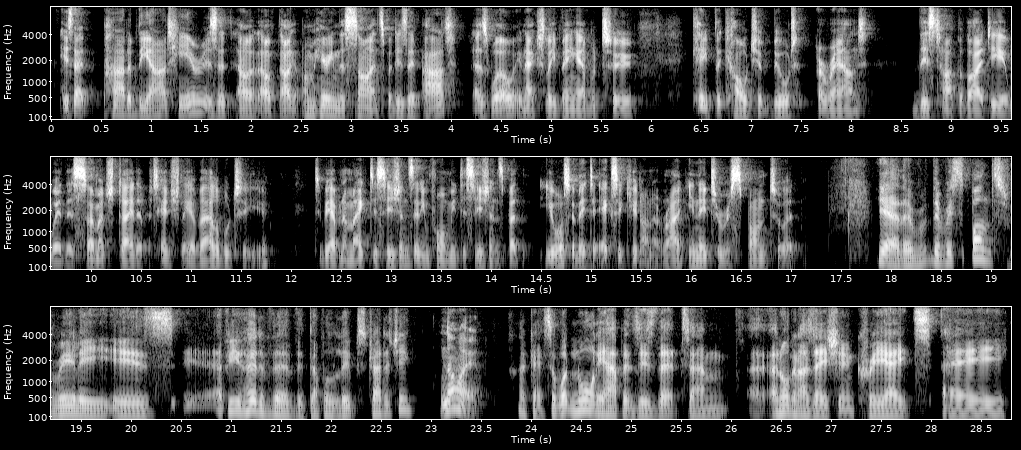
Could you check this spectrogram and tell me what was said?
Is that part of the art here? Is it? Uh, I'm hearing the science, but is it art as well in actually being able to keep the culture built around this type of idea where there's so much data potentially available to you to be able to make decisions and inform your decisions, but you also need to execute on it, right? You need to respond to it. Yeah, the the response really is. Have you heard of the the double loop strategy? No. Okay, so what normally happens is that um, an organization creates a,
